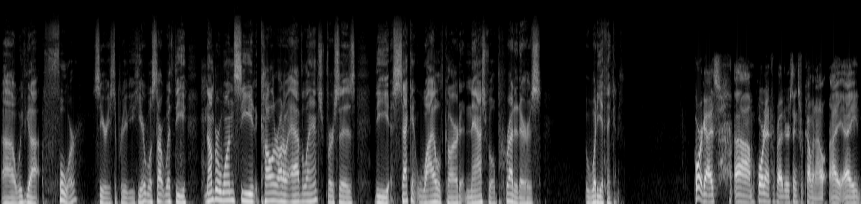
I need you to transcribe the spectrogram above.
Uh, we've got four series to preview here. We'll start with the number one seed Colorado Avalanche versus the second wild card Nashville Predators. What are you thinking? Poor guys. Um, poor Nashville Predators. Thanks for coming out. I, I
